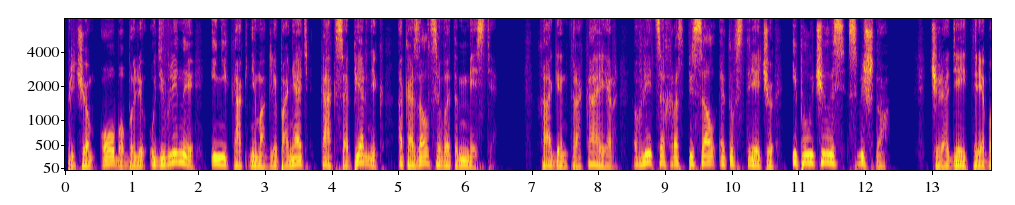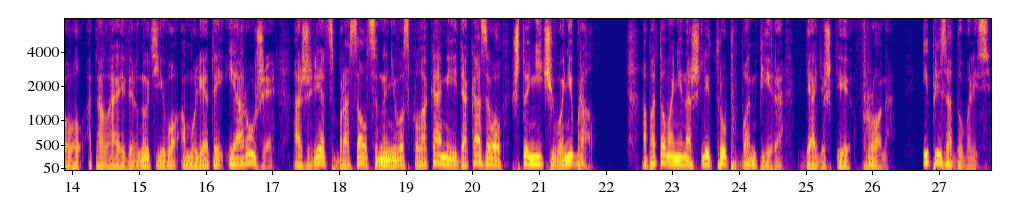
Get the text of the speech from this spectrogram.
причем оба были удивлены и никак не могли понять, как соперник оказался в этом месте. Хаген Тракайер в лицах расписал эту встречу, и получилось смешно. Чародей требовал от Алая вернуть его амулеты и оружие, а жрец бросался на него с кулаками и доказывал, что ничего не брал. А потом они нашли труп вампира, дядюшки Фрона, и призадумались.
